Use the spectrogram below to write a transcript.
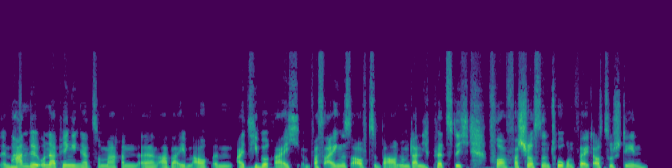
im Handel unabhängiger zu machen, äh, aber eben auch im IT-Bereich was eigenes aufzubauen, um dann nicht plötzlich vor verschlossenen Toren vielleicht auch zu stehen.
